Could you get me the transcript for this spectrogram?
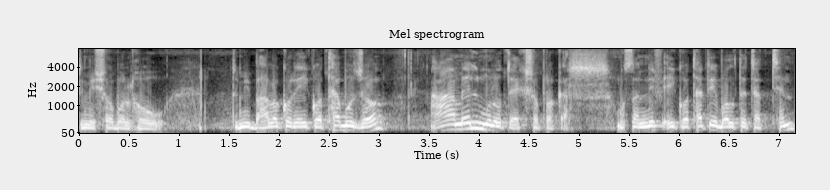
তুমি সবল হও। তুমি ভালো করে এই কথা বুঝো। আমেল মূলত একশো প্রকার। মুসান্নিফ এই কথাটি বলতে চাচ্ছেন।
